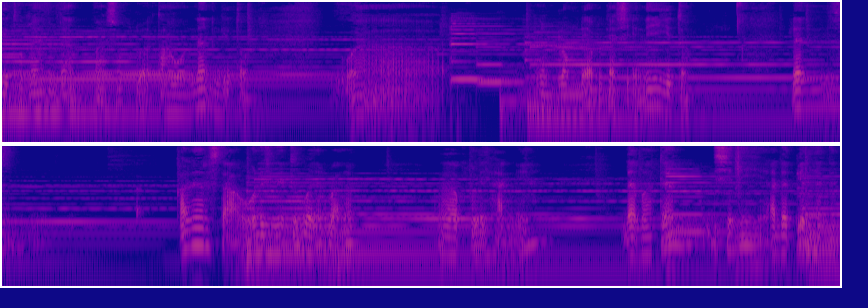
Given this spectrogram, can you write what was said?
gitu kan udah masuk dua tahunan gitu. Gue nyemplung di aplikasi ini gitu. Dan kalian harus tahu di sini tuh banyak banget uh, pilihannya. Dan artian di sini ada pilihannya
